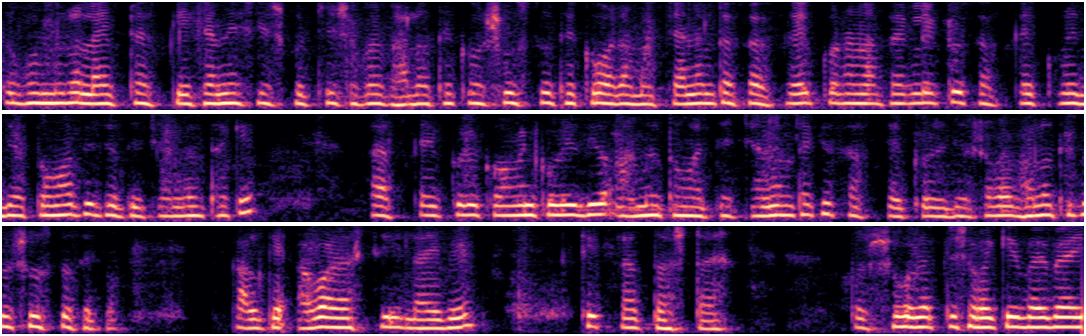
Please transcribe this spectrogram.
তো বন্ধুরা লাইভটা আজকে এখানে শেষ করছি। সবাই ভালো থেকো, সুস্থ থেকো আর আমার চ্যানেলটা সাবস্ক্রাইব করা না থাকলে একটু সাবস্ক্রাইব করে দিও। তোমাদের যদি চ্যানেল থাকে সাবস্ক্রাইব করে কমেন্ট করে দিও। আমিও তোমাদের চ্যানেলটাকে সাবস্ক্রাইব করে দিও। সবাই ভালো থেকো, সুস্থ থেকো। কালকে আবার আসছি লাইভে ঠিক রাত দশটায়। তো শুভরাত্রি সবাইকে বাই বাই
